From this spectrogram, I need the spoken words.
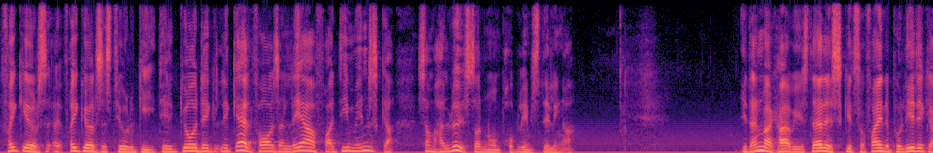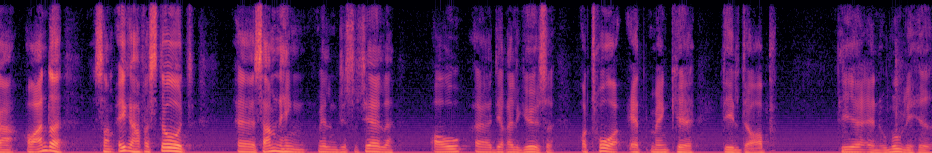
frigørelse, øh, frigørelsesteologi. Det gjorde det legalt for os at lære fra de mennesker, som har løst sådan nogle problemstillinger. I Danmark har vi stadig skizofrene politikere og andre, som ikke har forstået øh, sammenhængen mellem det sociale og øh, det religiøse, og tror, at man kan dele det op. Det er en umulighed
